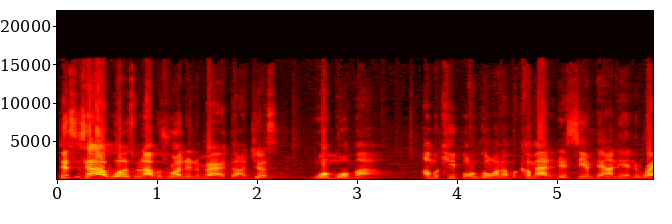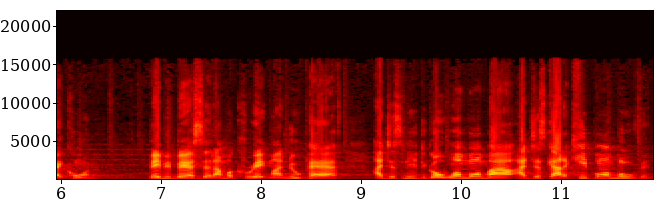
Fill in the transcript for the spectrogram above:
This is how I was when I was running the marathon. Just one more mile. I'm gonna keep on going. I'm gonna come out of there, see him down there in the right corner. Baby bear said, I'm gonna create my new path. I just need to go one more mile. I just gotta keep on moving.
